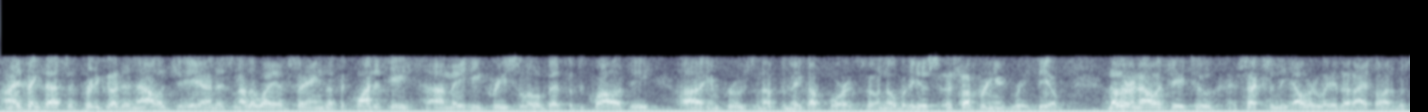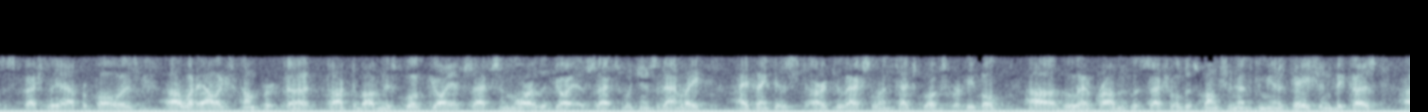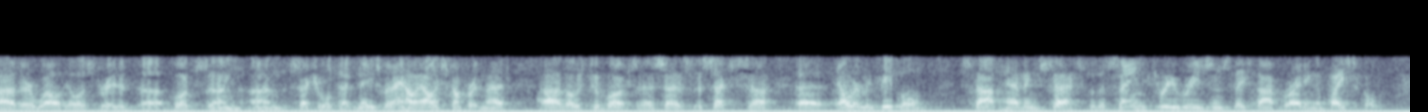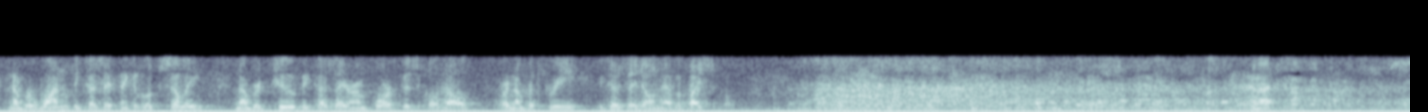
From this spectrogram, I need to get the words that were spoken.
I think that's a pretty good analogy, and it's another way of saying that the quantity uh, may decrease a little bit, but the quality uh, improves enough to make up for it, so nobody is uh, suffering a great deal. Another analogy to sex in the elderly that I thought was especially apropos is uh, what Alex Comfort uh, talked about in his book, Joy of Sex and More of the Joy of Sex, which incidentally I think is, are two excellent textbooks for people uh, who have problems with sexual dysfunction and communication because uh, they're well illustrated uh, books on, on sexual techniques. But anyhow, Alex Comfort in that uh, those two books says sex elderly people stop having sex for the same three reasons they stop riding a bicycle. Number one, because they think it looks silly. Number two, because they are in poor physical health. Or number three, because they don't have a bicycle. and I,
